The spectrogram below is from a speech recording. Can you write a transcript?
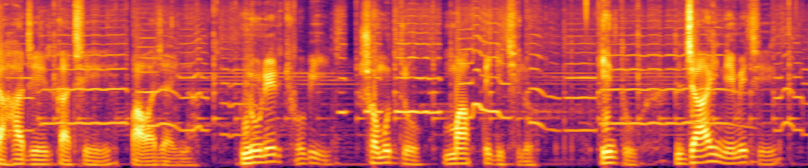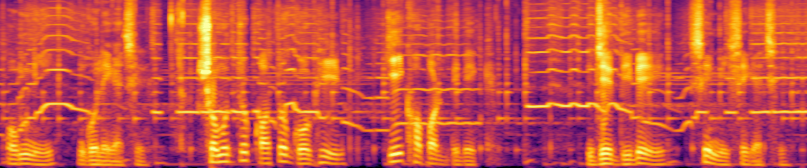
জাহাজের কাছে পাওয়া যায় না। নুনের ছবি সমুদ্র মাপতে গেছিল। কিন্তু যাই নেমেছে, অমনি গলে গেছে। সমুদ্র কত গভীর, কে খপর দেবেক যে দিবে, সে মিশে গেছে।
